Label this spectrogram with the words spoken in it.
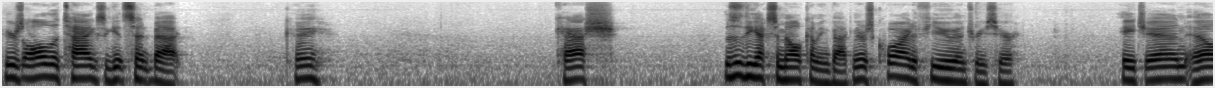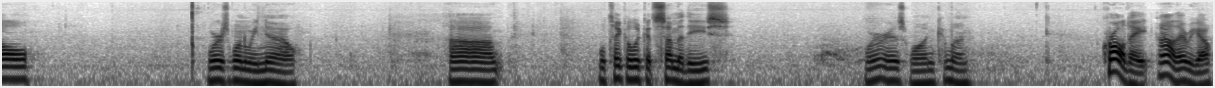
here's all the tags that get sent back. Okay. Cache this is the XML coming back, and there's quite a few entries here. HN, L, where's one we know? Um, we'll take a look at some of these. Where is one? Come on. Crawl date. Oh, there we go.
